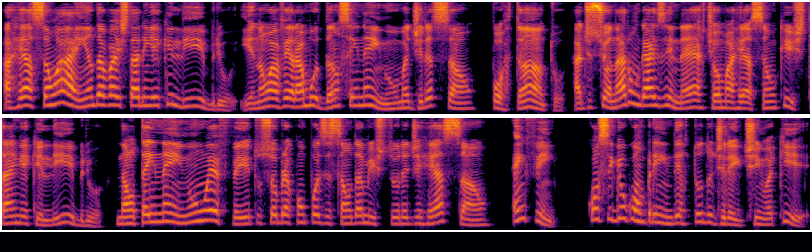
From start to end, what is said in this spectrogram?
a reação ainda vai estar em equilíbrio e não haverá mudança em nenhuma direção. Portanto, adicionar um gás inerte a uma reação que está em equilíbrio não tem nenhum efeito sobre a composição da mistura de reação. Enfim, conseguiu compreender tudo direitinho aqui?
